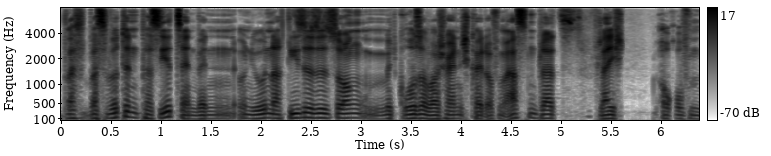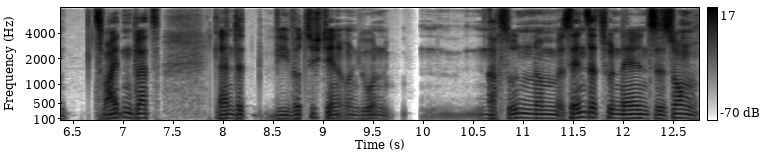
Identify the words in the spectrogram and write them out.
was, was wird denn passiert sein, wenn Union nach dieser Saison mit großer Wahrscheinlichkeit auf dem ersten Platz, vielleicht auch auf dem zweiten Platz landet, wie wird sich denn Union nach so einem sensationellen Saison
